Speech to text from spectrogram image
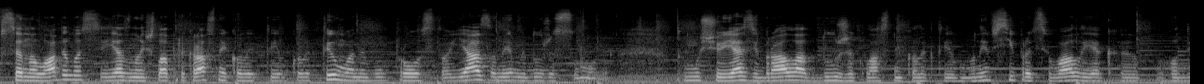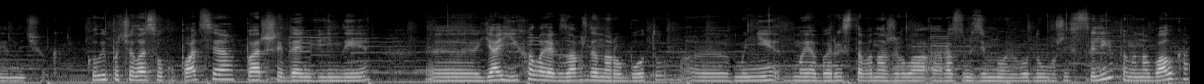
все наладилось, я знайшла прекрасний колектив. Колектив у мене був просто. Я за ними дуже сумую тому що я зібрала дуже класний колектив. Вони всі працювали як е, годинничок. Коли почалась окупація, перший день війни, е, я їхала, як завжди, на роботу. Е, Мені моя бариста вона жила разом зі мною в одному ж із селі, то мене балка.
